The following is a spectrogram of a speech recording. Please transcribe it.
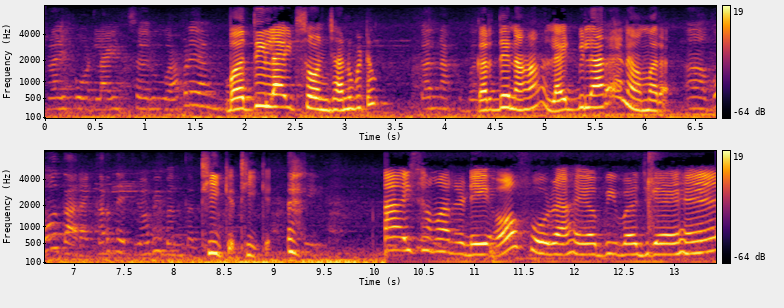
ટ્રાયપોડ લાઈટ શરૂ આપણે બધી લાઈટ્સ ઓન गाइस हमारा डे ऑफ़ हो रहा है अभी बज गए हैं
